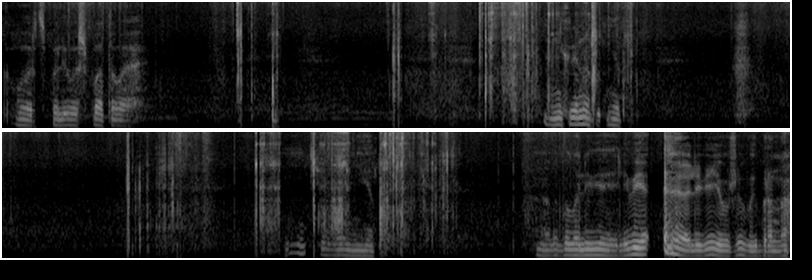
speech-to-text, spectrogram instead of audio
Кварц полевошпатовая. Ни хрена тут нет. Ничего нет. Надо было левее. Левее, левее уже выбрано.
